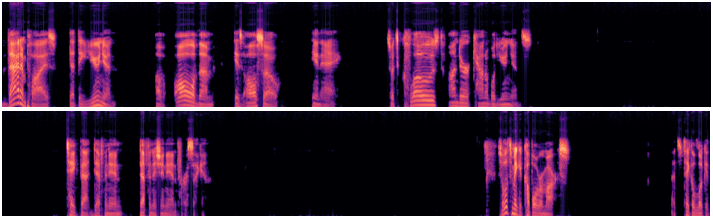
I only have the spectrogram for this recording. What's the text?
that implies that the union of all of them is also in A. So it's closed under countable unions. take that defini definition in for a second. So let's make a couple remarks. Let's take a look at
